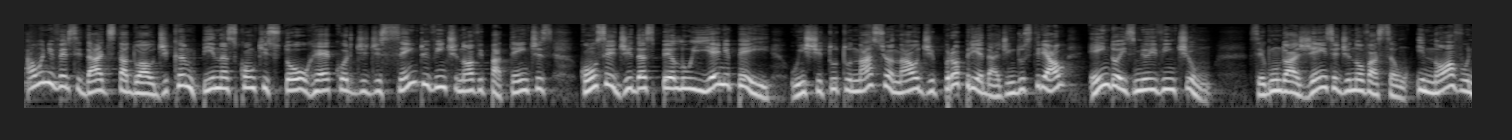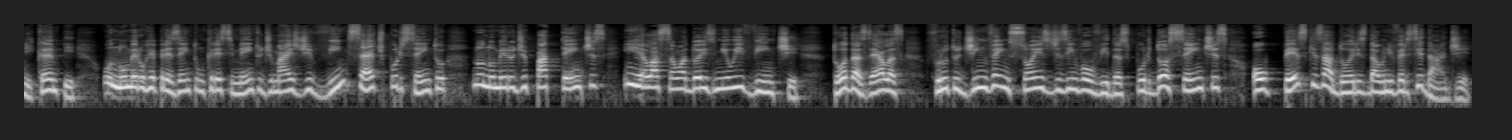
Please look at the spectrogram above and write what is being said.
A Universidade Estadual de Campinas conquistou o recorde de 129 patentes concedidas pelo INPI, o Instituto Nacional de Propriedade Industrial, em 2021. Segundo a agência de inovação Inova Unicamp, o número representa um crescimento de mais de 27% no número de patentes em relação a 2020. Todas elas fruto de invenções desenvolvidas por docentes ou pesquisadores da universidade.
